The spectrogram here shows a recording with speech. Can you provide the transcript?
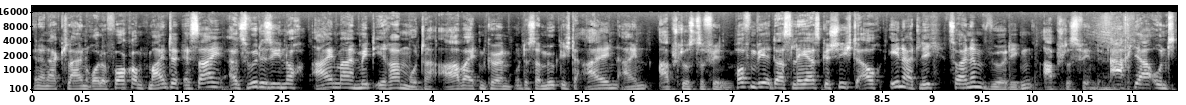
in einer kleinen Rolle vorkommt, meinte, es sei, als würde sie noch einmal mit ihrer Mutter arbeiten können und es ermöglichte allen einen Abschluss zu finden. Hoffen wir, dass Leias Geschichte auch inhaltlich zu einem würdigen Abschluss findet. Ach ja, und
